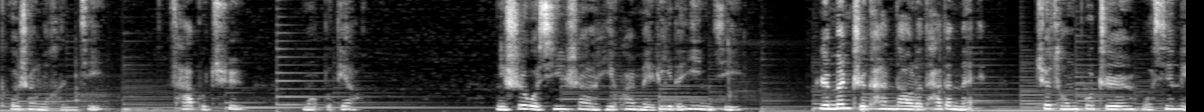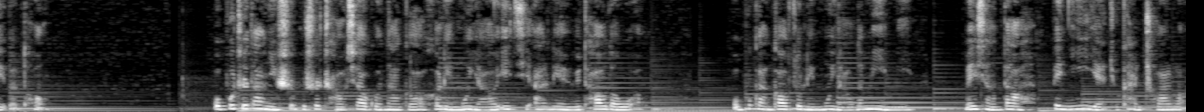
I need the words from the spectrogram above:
刻上了痕迹，擦不去，抹不掉。你是我心上一块美丽的印记，人们只看到了它的美，却从不知我心里的痛。我不知道你是不是嘲笑过那个和李慕瑶一起暗恋于涛的我，我不敢告诉李慕瑶的秘密，没想到被你一眼就看穿了。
